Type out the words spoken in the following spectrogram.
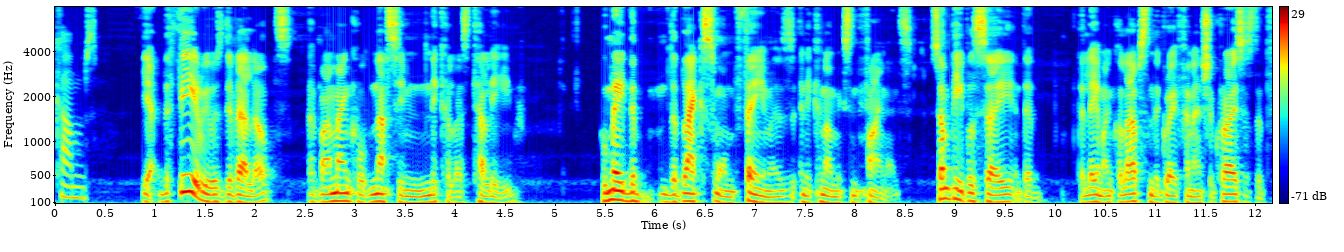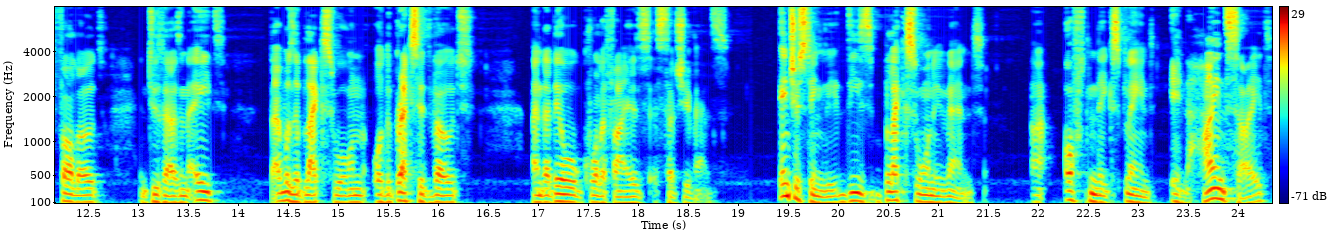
comes. Yeah, the theory was developed by a man called Nassim Nicholas Taleb, who made the, the black swan famous in economics and finance. Some people say that the Lehman collapse and the great financial crisis that followed in 2008, that was a black swan, or the Brexit vote, and that they all qualify as, as such events. Interestingly, these black swan events are often explained in hindsight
